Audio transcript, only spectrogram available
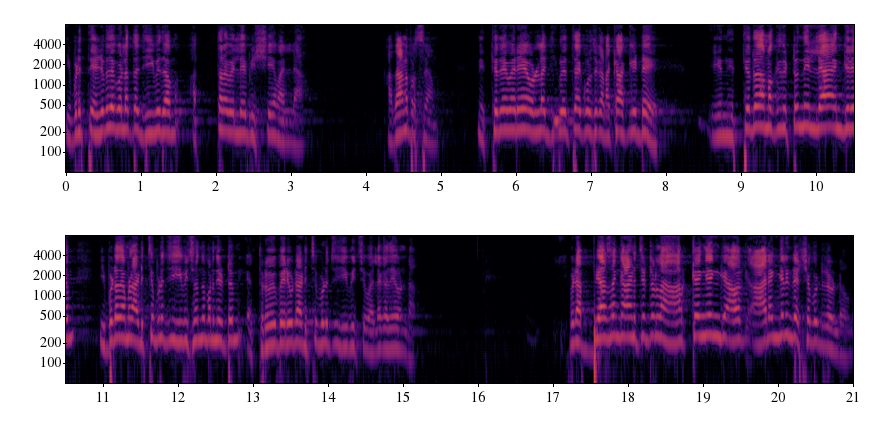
ഇവിടുത്തെ എഴുപത് കൊല്ലത്തെ ജീവിതം അത്ര വലിയ വിഷയമല്ല. അതാണ് പ്രശ്നം. നിത്യത വരെയുള്ള ജീവിതത്തെക്കുറിച്ച് കണക്കാക്കിയിട്ട് ഈ നിത്യത നമുക്ക് കിട്ടുന്നില്ല എങ്കിലും ഇവിടെ നമ്മൾ അടിച്ചു പൊളിച്ച് ജീവിച്ചെന്ന് പറഞ്ഞിട്ടും എത്രയോ പേര് ഇവിടെ അടിച്ചു പൊളിച്ച് ജീവിച്ചു. വല്ല കഥയുണ്ടാവും ഇവിടെ അഭ്യാസം കാണിച്ചിട്ടുള്ള ആർക്കെങ്കിലും ആരെങ്കിലും രക്ഷപ്പെട്ടിട്ടുണ്ടോ?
